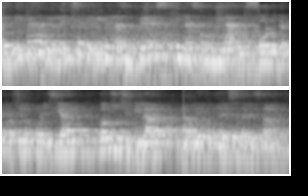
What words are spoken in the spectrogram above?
Dedica la violencia que viven las mujeres en las comunidades. Polo de actuación policial con su similar al Congreso del Estado.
